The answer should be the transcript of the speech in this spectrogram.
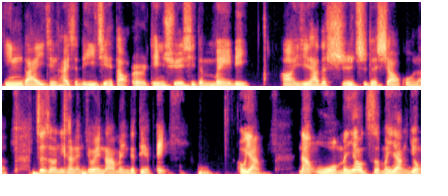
应该已经开始理解到耳听学习的魅力。啊，以及它的实质的效果了。这时候你可能就会纳闷一个点，哎，欧阳，那我们要怎么样用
